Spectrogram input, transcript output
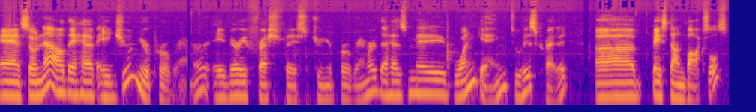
And so now they have a junior programmer, a very fresh faced junior programmer that has made one game to his credit uh, based on voxels.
